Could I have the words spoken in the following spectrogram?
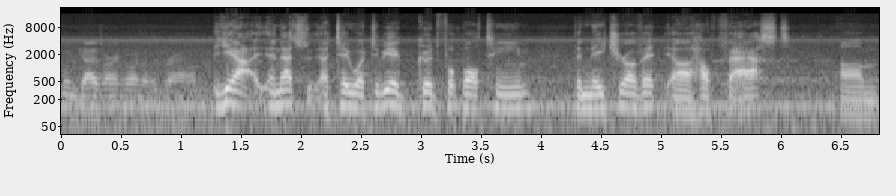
when guys aren't going to the ground? Yeah, and that's I tell you what, to be a good football team, the nature of it, uh, how fast. Um,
